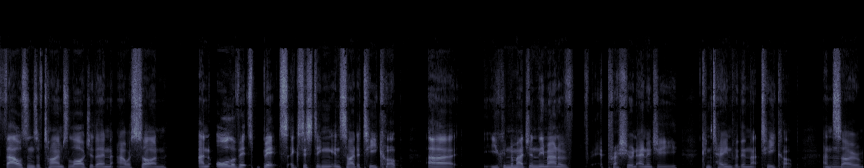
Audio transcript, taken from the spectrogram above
thousands of times larger than our sun and all of its bits existing inside a teacup uh, you can imagine the amount of pressure and energy contained within that teacup and Mhm. so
